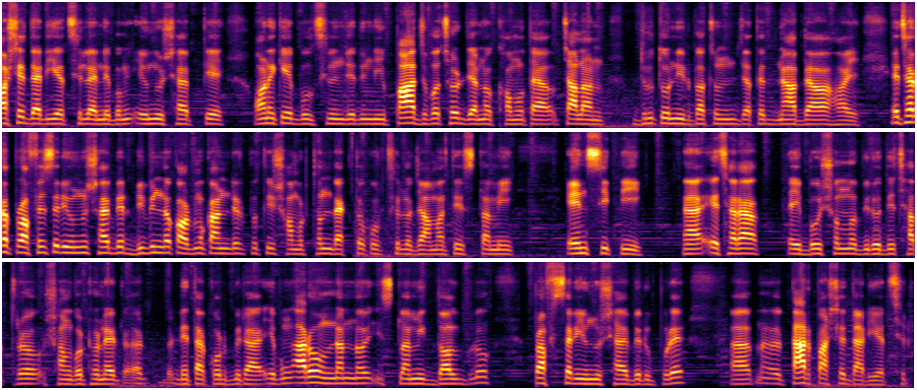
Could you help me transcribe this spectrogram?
পাশে দাঁড়িয়েছিলেন এবং ইউনু সাহেবকে অনেকেই বলছিলেন যে তিনি পাঁচ বছর যেন ক্ষমতা চালান, দ্রুত নির্বাচন যাতে না দেওয়া হয়। এছাড়া প্রফেসর ইউনু সাহেবের বিভিন্ন কর্মকাণ্ডের প্রতি সমর্থন ব্যক্ত করছিল জামাতে ইসলামী, এনসিপি এছাড়া এই বৈষম্য বিরোধী ছাত্র সংগঠনের নেতাকর্মীরা এবং আরও অন্যান্য ইসলামিক দলগুলো প্রফেসর ইউনু সাহেবের উপরে তার পাশে দাঁড়িয়েছিল।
